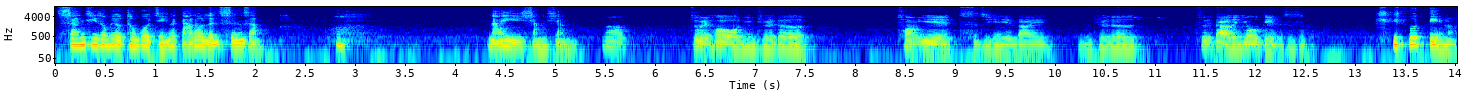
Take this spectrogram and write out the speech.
三剂都没有通过检验，会打到人身上，哦，难以想象。那最后你觉得创业十几年来，你觉得最大的优点是什么？优点哦，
